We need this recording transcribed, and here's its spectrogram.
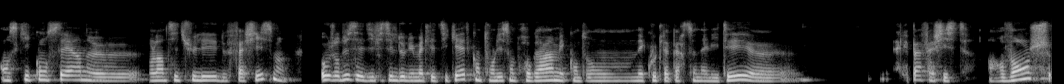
En ce qui concerne euh, l'intitulé de fascisme, aujourd'hui c'est difficile de lui mettre l'étiquette. Quand on lit son programme et quand on écoute la personnalité, euh, elle n'est pas fasciste. En revanche,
